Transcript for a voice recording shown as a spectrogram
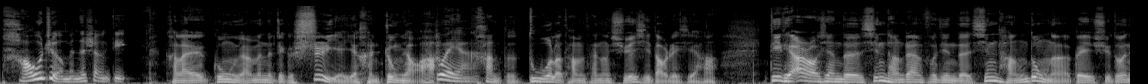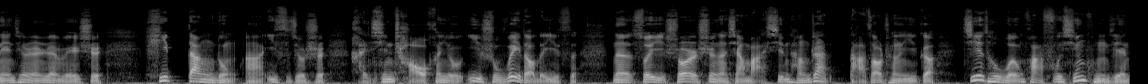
跑者们的圣地。看来公务员们的这个视野也很重要啊！对呀，看得多了，他们才能学习到这些哈。地铁二号线的新塘站附近的新塘洞呢，被许多年轻人认为是。Hip down 洞啊，意思就是很新潮、很有艺术味道的意思。那所以首尔市呢，想把新塘站打造成一个街头文化复兴空间，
